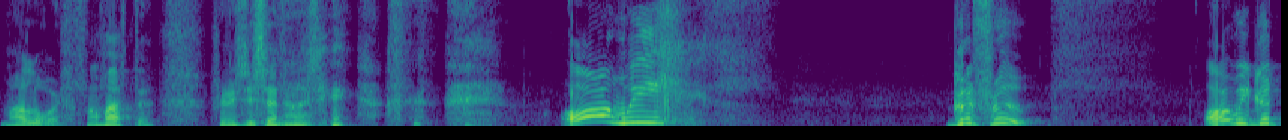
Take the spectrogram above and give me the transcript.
My Lord, I'm going to have to finish this another thing. are we good fruit? Are we good,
